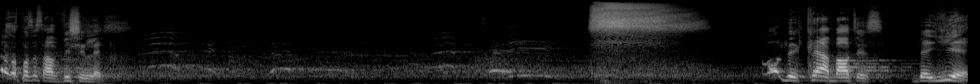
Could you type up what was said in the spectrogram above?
Lot of pastors are visionless. All they care about is the year,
